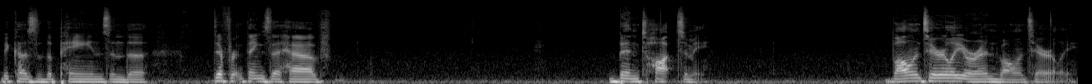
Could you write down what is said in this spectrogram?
because of the pains and the different things that have been taught to me, voluntarily or involuntarily.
